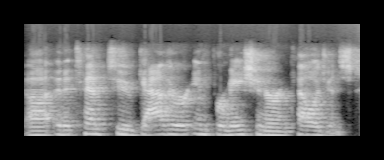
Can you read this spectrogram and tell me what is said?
uh, an attempt to gather information or intelligence.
